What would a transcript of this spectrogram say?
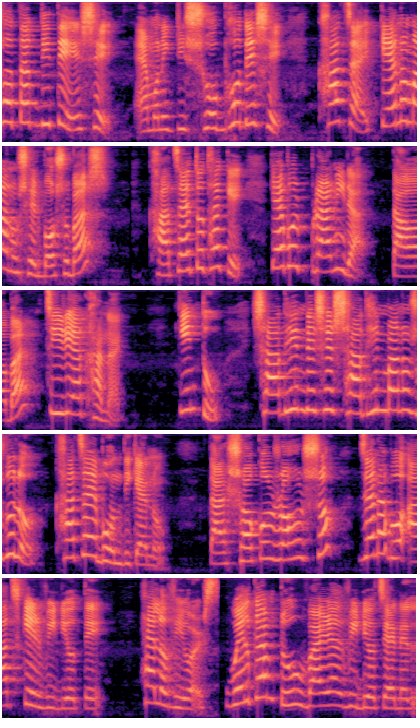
শতাব্দীতে এসে এমন একটি সভ্য দেশে খাঁচায় কেন মানুষের বসবাস? খাঁচায় তো থাকে কেবল প্রাণীরা, তাও আবার চিড়িয়াখানায়। কিন্তু স্বাধীন দেশের স্বাধীন মানুষগুলো খাঁচায় বন্দি কেন? তার সকল রহস্য জানাব আজকের ভিডিওতে। Hello viewers, welcome to viral video channel.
